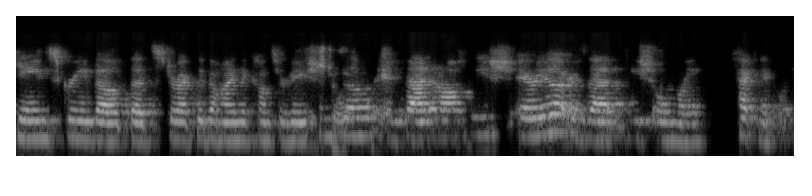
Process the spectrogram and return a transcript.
Gaines Green Belt that's directly behind the conservation Still- zone, is that an off leash area or is that leash only technically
